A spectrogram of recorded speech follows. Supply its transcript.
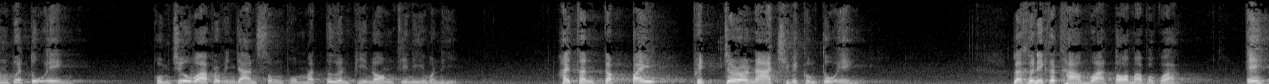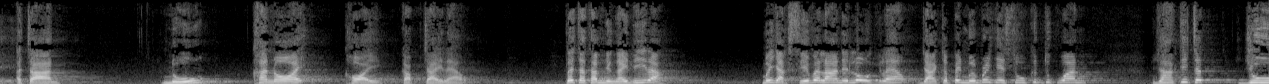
ำเพื่อตัวเอง ผมเชื่อว่าพระวิญญาณส่งผมมาเตือนพี่น้องที่นี่วันนี้ ให้ท่านกลับไปพิจารณาชีวิตของตัวเอง แล้วคนนี้ก็ถามว่าต่อมาบอกว่า เอ๊ะ อาจารย์ หนูข้าน้อยคอยกลับใจแล้ว แล้วจะทำยังไงดีล่ะ ไม่อยากเสียเวลาในโลกอีกแล้ว อยากจะเป็นเหมือนพระเยซูขึ้นทุกวัน อยากที่จะอยู่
